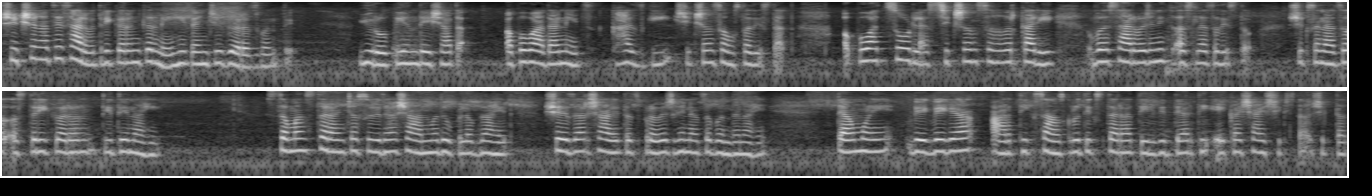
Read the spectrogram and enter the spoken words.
शिक्षणाचे सार्वत्रिकरण करणे ही त्यांची गरज बनते. युरोपियन देशात अपवादानेच खाजगी शिक्षण संस्था दिसतात. अपवाद सोडल्यास शिक्षण सहकारी व सार्वजनिक असल्याचं दिसतं. शिक्षणाचं अस्त्रीकरण तिथे नाही. समान स्तरांच्या सुविधा शाळांमध्ये उपलब्ध आहेत. शेजार शाळेतच प्रवेश घेण्याचं बंधन आहे. त्यामुळे वेगवेगळ्या आर्थिक सांस्कृतिक स्तरातील विद्यार्थी एका शाळेत शिकता शिकतात.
